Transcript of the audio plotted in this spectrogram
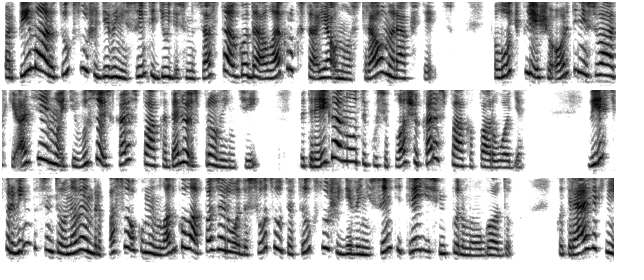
Par piemēru 1926. gadā laikrakstā jauno strauma rakstīts, ka Ločpliešu ordiņa svātki atzīmoti visos karaspāka daļos provincijā bet Reigā notikusi plaša karaspēka parodja. Viests par 11. novembra pasaukumiem Latgolā pazaroda socūt ar 1931. gadu, kad Rēzekņī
